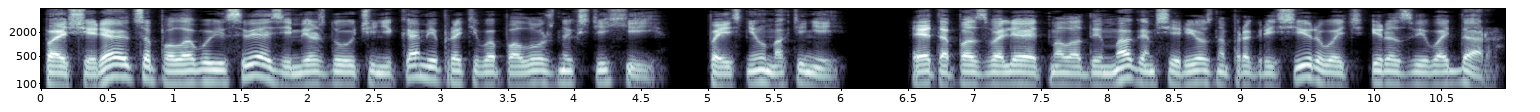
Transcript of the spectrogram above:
Поощряются половые связи между учениками противоположных стихий, пояснил Мактиней. Это позволяет молодым магам серьезно прогрессировать и развивать дар.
